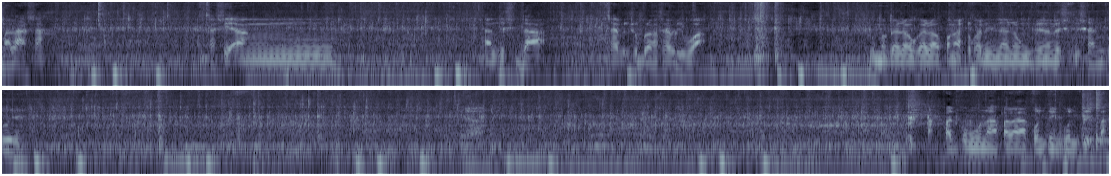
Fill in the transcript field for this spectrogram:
malasa. Kasi ang ang isda sobrang sariwa. Gumagalaw-galaw pa nga ito kanina nung kinaliskisan ko eh. Yan. Takpan ko muna para kunting-kunti pa.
